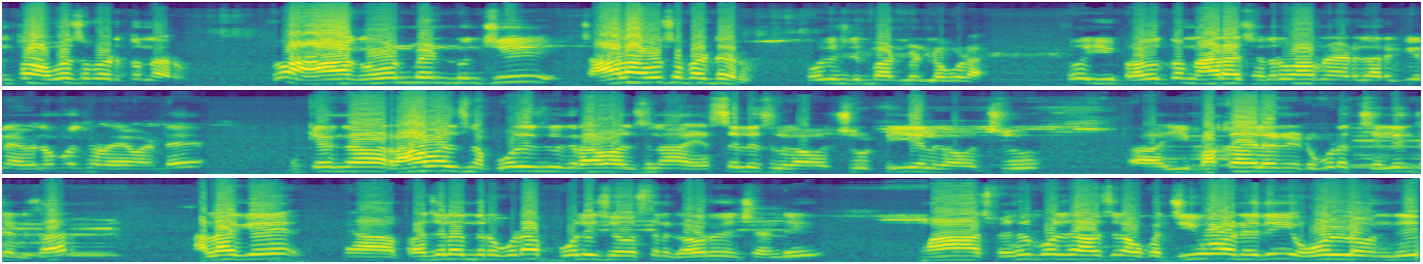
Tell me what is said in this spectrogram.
ఎంతో అవసరపడుతున్నారు. సో ఆ గవర్నమెంట్ నుంచి చాలా అవసరపడ్డారు పోలీస్ డిపార్ట్మెంట్లో కూడా. సో ఈ ప్రభుత్వం నారా చంద్రబాబు నాయుడు గారికి నేను విన్నపించడం ఏమంటే ముఖ్యంగా రావాల్సిన పోలీసులకు రావాల్సిన ఎస్ఎల్ఎస్లు కావచ్చు టీఎల్ కావచ్చు ఈ బకాయిలన్నిటి కూడా చెల్లించండి సార్. అలాగే ప్రజలందరూ కూడా పోలీస్ వ్యవస్థను గౌరవించండి. మా స్పెషల్ పోలీస్ ఆఫీసర్ ఒక జీవో అనేది హోల్డ్లో ఉంది.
